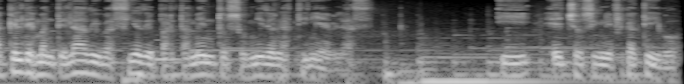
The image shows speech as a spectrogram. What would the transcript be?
aquel desmantelado y vacío departamento sumido en las tinieblas y, hecho significativo,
